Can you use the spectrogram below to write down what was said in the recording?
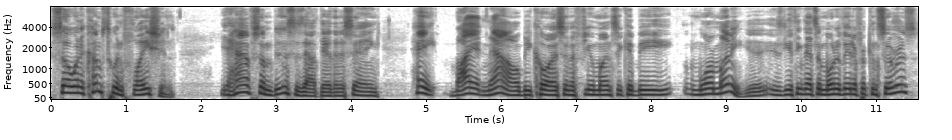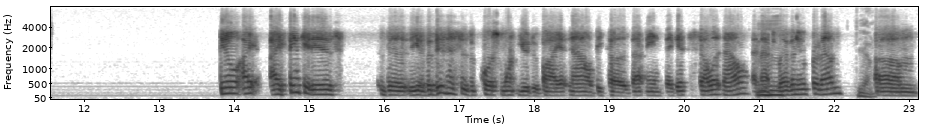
So when it comes to inflation, you have some businesses out there that are saying, "Hey, buy it now because in a few months it could be more money." Is, do you think that's a motivator for consumers? You know, I, I think it is the, the the businesses, of course, want you to buy it now because that means they get to sell it now, and that's Mhm. revenue for them. Yeah. Um,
